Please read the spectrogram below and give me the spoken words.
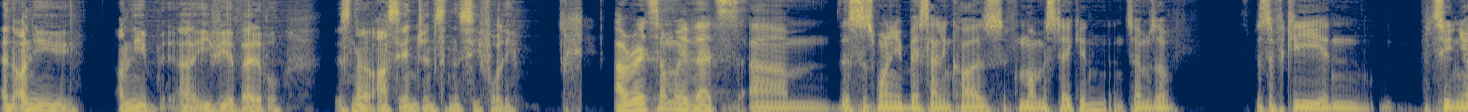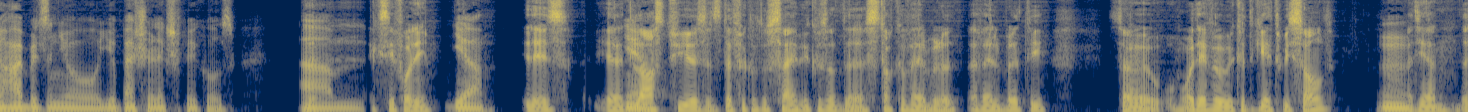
and only only uh, EV available. There's no ICE engines in the C40. I read somewhere that um, this is one of your best selling cars, if I'm not mistaken, in terms of specifically in between your hybrids and your, your battery electric vehicles. Um, XC40, yeah. it is. Yeah, Yeah. The last two years, it's difficult to say because of the stock available, availability. So whatever we could get, we sold. Mm. But yeah, the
